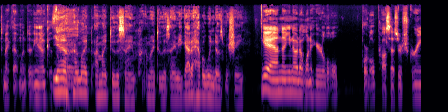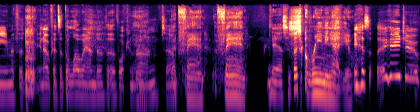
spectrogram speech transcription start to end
to make that window. You know, because Yeah, I might I might do the same. I might do the same. You got to have a Windows machine. Yeah. No, you know, I don't want to hear a little poor little processor scream if it you know if it's at the low end of, of what can Yeah, run. So That fan, the fan yes, but screaming at you. yes, I hate you.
